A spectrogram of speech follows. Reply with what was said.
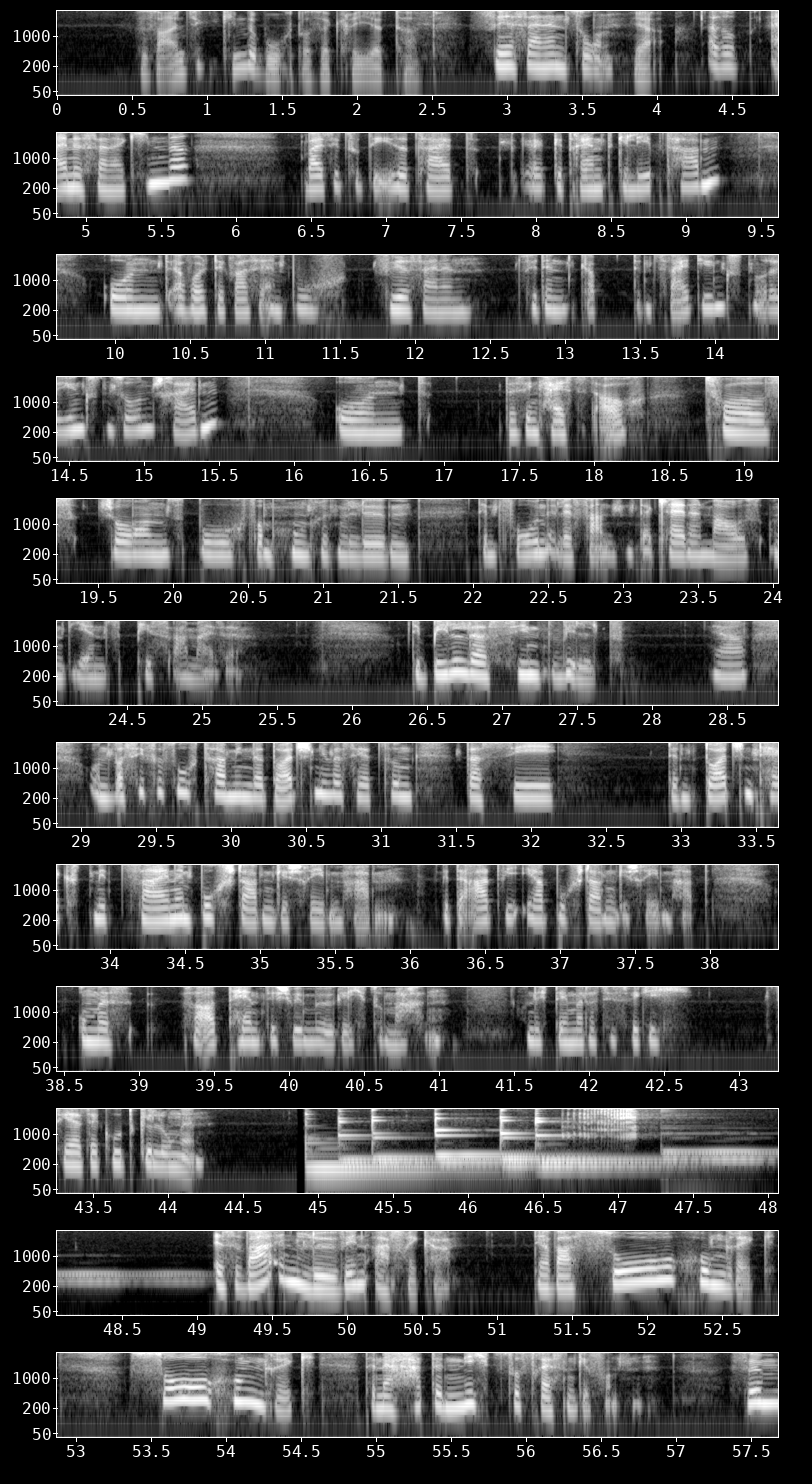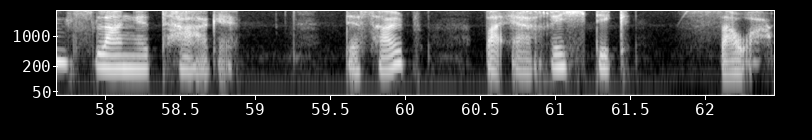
das einzige Kinderbuch, das er kreiert hat. Für seinen Sohn. Ja. Also eines seiner Kinder, weil sie zu dieser Zeit äh, getrennt gelebt haben. Und er wollte quasi ein Buch für seinen, für den, glaube den zweitjüngsten oder jüngsten Sohn schreiben. Und deswegen heißt es auch Trolls Johns Buch vom hungrigen Löwen dem Frohnelefanten, der kleinen Maus und Jens Pissameise. Die Bilder sind wild. Ja, und was sie versucht haben in der deutschen Übersetzung, dass sie den deutschen Text mit seinen Buchstaben geschrieben haben, mit der Art, wie er Buchstaben geschrieben hat, um es so authentisch wie möglich zu machen. Und ich denke mal, das ist wirklich sehr, sehr gut gelungen. Es war ein Löwe in Afrika der war so hungrig, so hungrig, denn er hatte nichts zu fressen gefunden. Fünf lange Tage. Deshalb war er richtig sauer.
